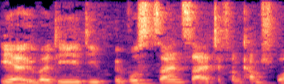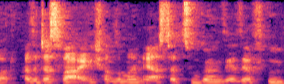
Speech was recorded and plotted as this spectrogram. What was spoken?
eher über die, die Bewusstseinsseite von Kampfsport. Also das war eigentlich schon so mein erster Zugang sehr, sehr früh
